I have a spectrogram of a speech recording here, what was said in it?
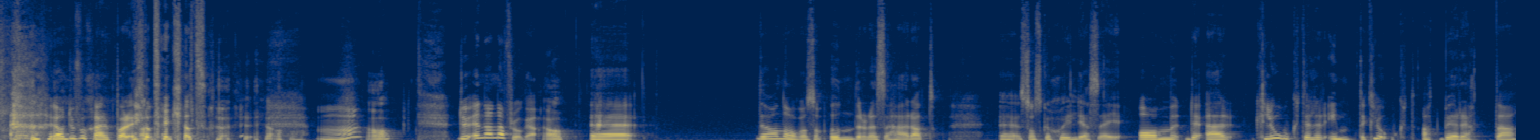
Ja, du får skärpa dig helt enkelt. Ja. Ja. Du, en annan fråga. ja. Eh, det var någon som undrade så här att, eh, som ska skilja sig, om det är klokt eller inte klokt att berätta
